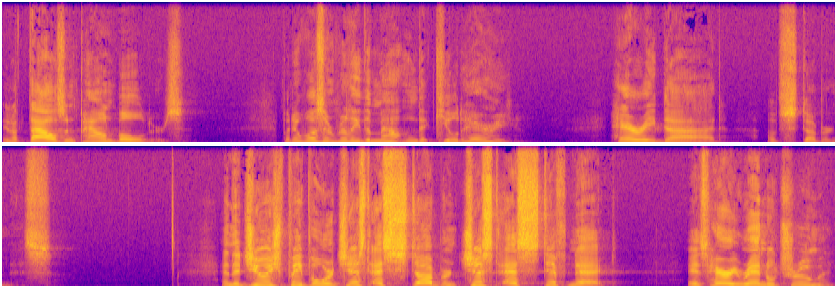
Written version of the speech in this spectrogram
and a thousand pound boulders. But it wasn't really the mountain that killed Harry. Harry died of stubbornness. And the Jewish people were just as stubborn, just as stiff necked as Harry Randall Truman.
